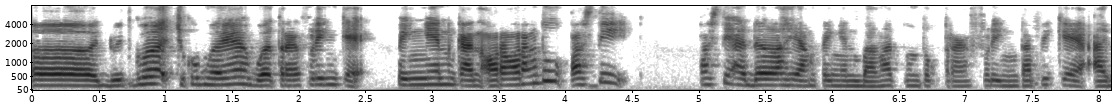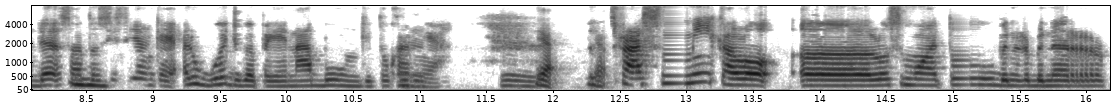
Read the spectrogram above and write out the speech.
uh, duit gue cukup gak ya buat traveling kayak pengen kan orang-orang tuh pasti pasti adalah yang pengen banget untuk traveling tapi kayak ada satu hmm. sisi yang kayak aduh gue juga pengen nabung gitu kan hmm. ya hmm. yeah, yeah. trust me kalau uh, lo semua itu bener-bener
